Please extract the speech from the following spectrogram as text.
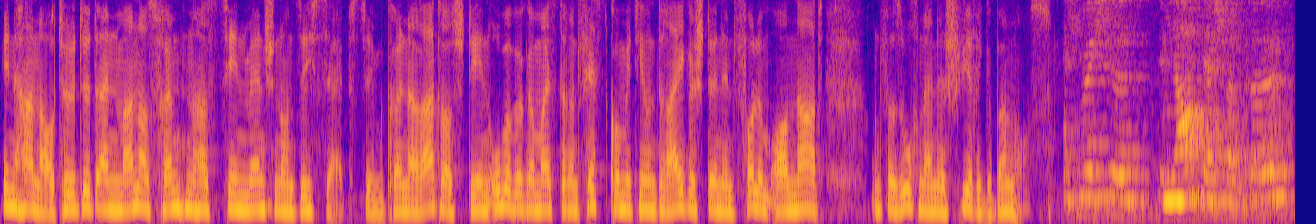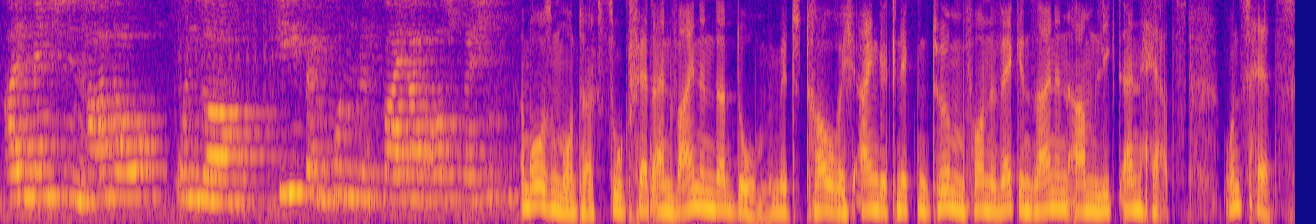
In Hanau tötet ein Mann aus Fremdenhass zehn Menschen und sich selbst. Im Kölner Rathaus stehen Oberbürgermeisterin Festkomitee und Dreigestirn in vollem Ornat und versuchen eine schwierige Balance. Ich möchte im Namen der Stadt Köln allen Menschen in Hanau unser tief empfundenes Beileid aussprechen. Am Rosenmontagszug fährt ein weinender Dom mit traurig eingeknickten Türmen vorneweg. In seinen Armen liegt ein Herz. Uns Hetz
